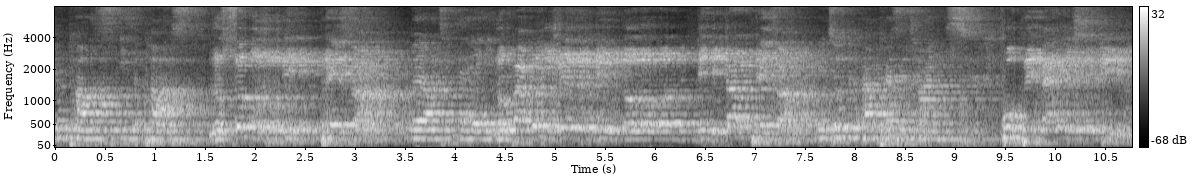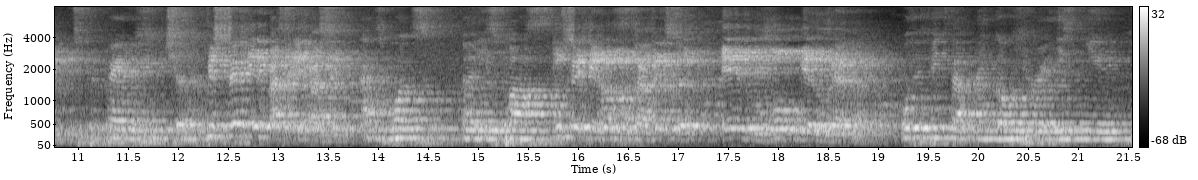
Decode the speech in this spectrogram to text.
The past is the past. Nous sommes aujourd'hui présents. We are today. Nous parlons du, du- du- du temps présent We're talking about present times pour préparer le futur. to prepare the future. Puis ce qui est passé est passé. As what uh, is past, Tout ce que l'on traverse est nouveau ou bien nouvelle. all the things that men go through is new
